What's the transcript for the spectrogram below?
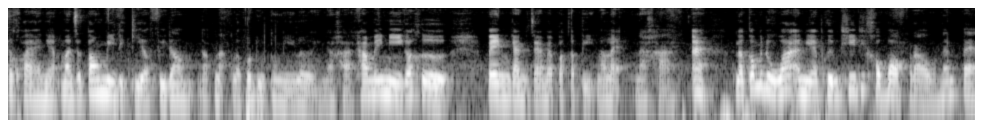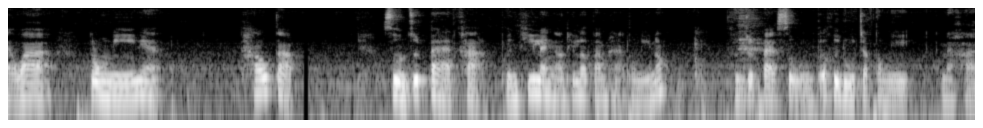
สแควร์เนี่ยมันจะต้องมี degree of freedom หลักๆ เราก็ดูตรงนี้เลยนะคะ ถ้าไม่มีก็คือเป็นการแจงแบบปกตินั่นแหละนะคะอะแล้วก็มาดูว่าอันเนี้ยพื้นที่ที่เขาบอกเรา นั่นแปลว่าตรงนี้เนี่ย เท่ากับ 0.8 ค่ะ พื้นที่แรงเงาที่เราตามหาตรงนี้เนาะ0.80 ก็คือดูจากตรงนี้นะคะ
